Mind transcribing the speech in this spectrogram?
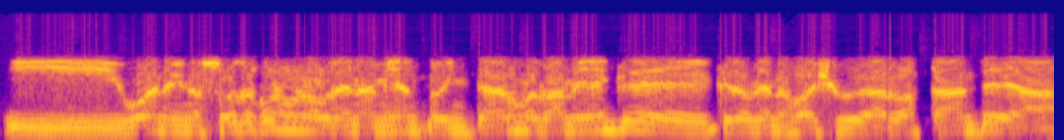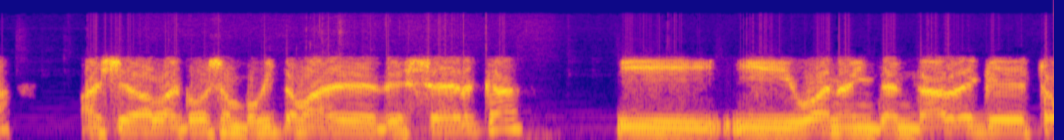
Y bueno, y nosotros con un ordenamiento interno también que creo que nos va a ayudar bastante a, llevar la cosa un poquito más de cerca y, bueno, intentar de que esto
